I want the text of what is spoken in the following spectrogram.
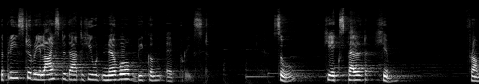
The priest realized that he would never become a priest. So he expelled him from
